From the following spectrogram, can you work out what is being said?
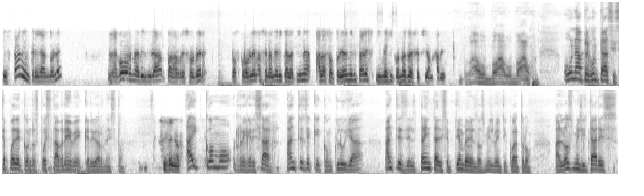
están entregándole la gobernabilidad para resolver los problemas en América Latina a las autoridades militares y México no es la excepción, Javier. Wow, wow, wow. Una pregunta, si se puede, con respuesta breve, querido Ernesto. Sí, señor. ¿Hay cómo regresar antes de que concluya, antes del 30 de septiembre del 2024, a los militares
